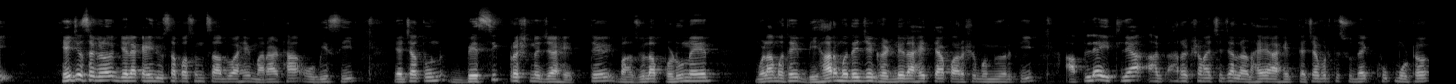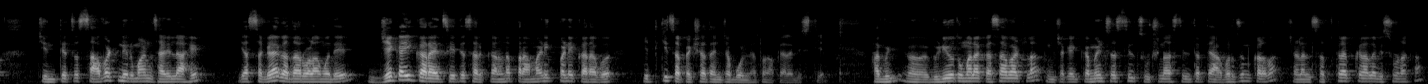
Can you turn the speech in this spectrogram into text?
हे जे सगळं गेल्या काही दिवसापासून चालू आहे मराठा ओबीसी याच्यातून बेसिक प्रश्न जे आहेत ते बाजूला पडू नयेत. मुळामध्ये बिहारमध्ये जे घडलेलं आहे त्या पार्श्वभूमीवरती आपल्या इथल्या आरक्षणाच्या ज्या लढाया आहेत त्याच्यावरती सुद्धा एक खूप मोठं चिंतेचं सावट निर्माण झालेलं आहे. या सगळ्या गदारोळामध्ये जे काही करायचे ते सरकारनं प्रामाणिकपणे करावं इतकीच अपेक्षा त्यांच्या बोलण्यातून आपल्याला दिसते हा व्हिडिओ तुम्हाला कसा वाटला? तुमच्या काही कमेंट्स असतील सूचना असतील तर त्या आवर्जून कळवा. चॅनल सबस्क्राईब करायला विसरू नका.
